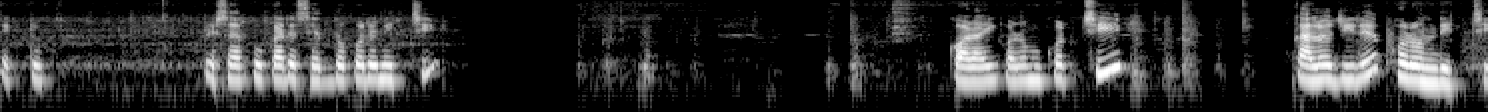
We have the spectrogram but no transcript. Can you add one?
একটু প্রেসার কুকারে সেদ্ধ করে নিচ্ছি। কড়াই গরম করছি। কালো জিরে ফোড়ন দিচ্ছি।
